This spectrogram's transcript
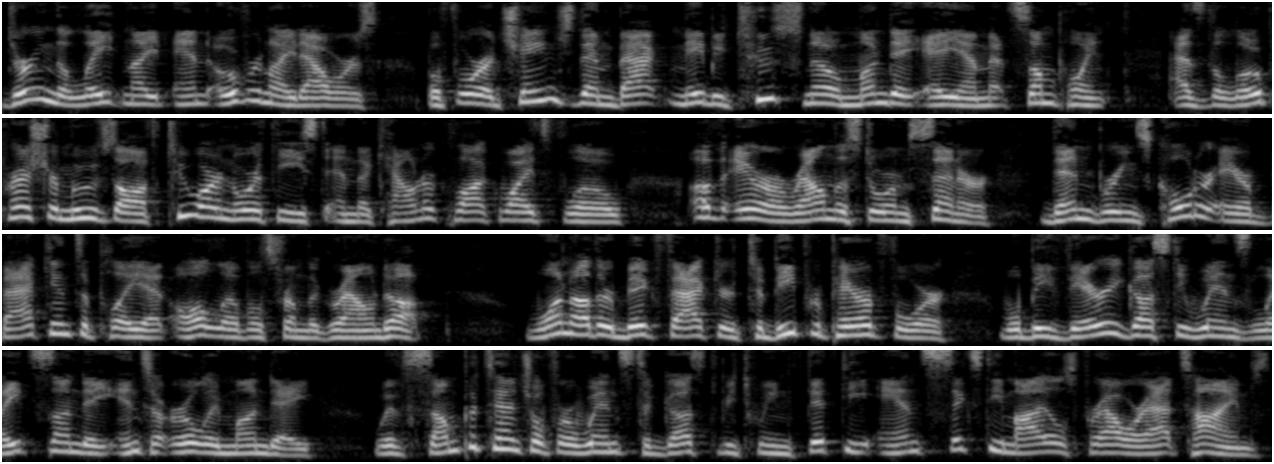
during the late night and overnight hours before a change then back maybe to snow Monday AM at some point as the low pressure moves off to our northeast and the counterclockwise flow of air around the storm center then brings colder air back into play at all levels from the ground up. One other big factor to be prepared for will be very gusty winds late Sunday into early Monday, with some potential for winds to gust between 50 and 60 miles per hour at times,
